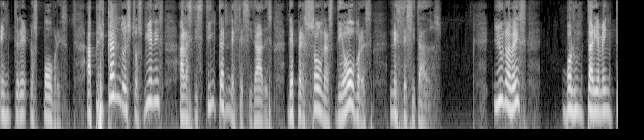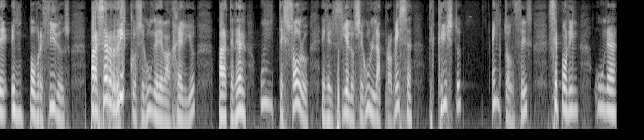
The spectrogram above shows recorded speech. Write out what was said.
entre los pobres, aplicando estos bienes a las distintas necesidades de personas, de obras necesitadas y una vez voluntariamente empobrecidos para ser ricos según el Evangelio, para tener un tesoro en el cielo según la promesa de Cristo, entonces se ponen una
